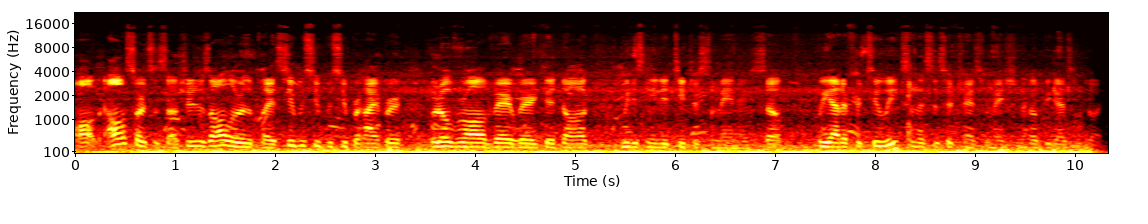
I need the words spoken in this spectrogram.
All, all sorts of stuff. She was just all over the place. Super, super, super hyper. But overall, very, very good dog. We just needed to teach her some manners. So we had her for two weeks, and this is her transformation. I hope you guys enjoy.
